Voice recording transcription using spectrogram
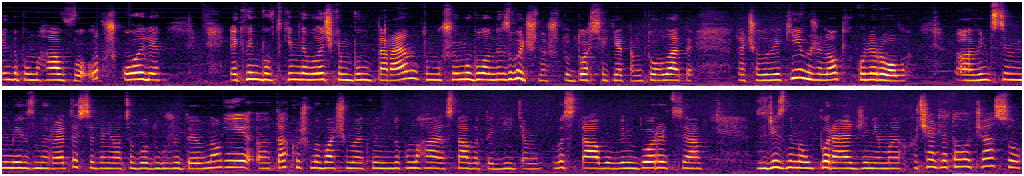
Він допомагав у школі. Як він був таким невеличким бунтарем, тому що йому було незвично, що тут досі є там туалети для чоловіків, жінок і кольорових. Він з цим не міг змиритися, для нього це було дуже дивно. І е, також ми бачимо, як він допомагає ставити дітям виставу. Він бореться з різними упередженнями. Хоча для того часу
